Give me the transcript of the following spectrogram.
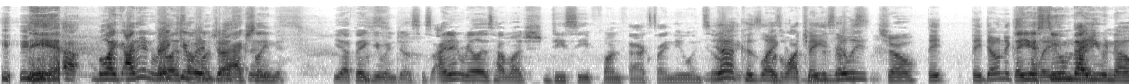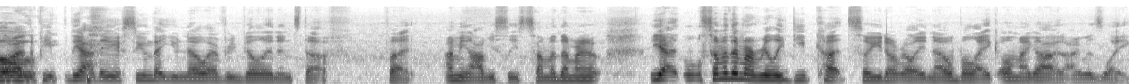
yeah, like I didn't realize how much I actually. Yeah, thank you, Injustice. I didn't realize how much DC fun facts I knew until Yeah, because like, was watching they this really- show. They they don't They assume that like, you a lot of know- the people. Yeah, they assume that you know every villain and stuff. But I mean, obviously, some of them are. Yeah, well, some of them are really deep cuts, so you don't really know. But like, oh my god, I was like,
